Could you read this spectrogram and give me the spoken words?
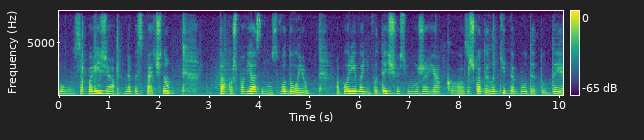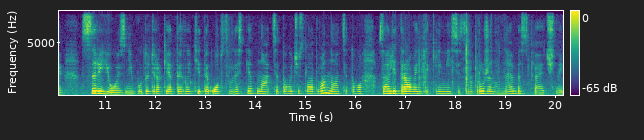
О, Запоріжжя небезпечно. Також пов'язано з водою. Або рівень води щось може як е, зашкодити. Летіти буде туди серйозні, будуть ракети летіти, обстріли десь 15 числа, 12. Взагалі травень такий місяць напружено небезпечний.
